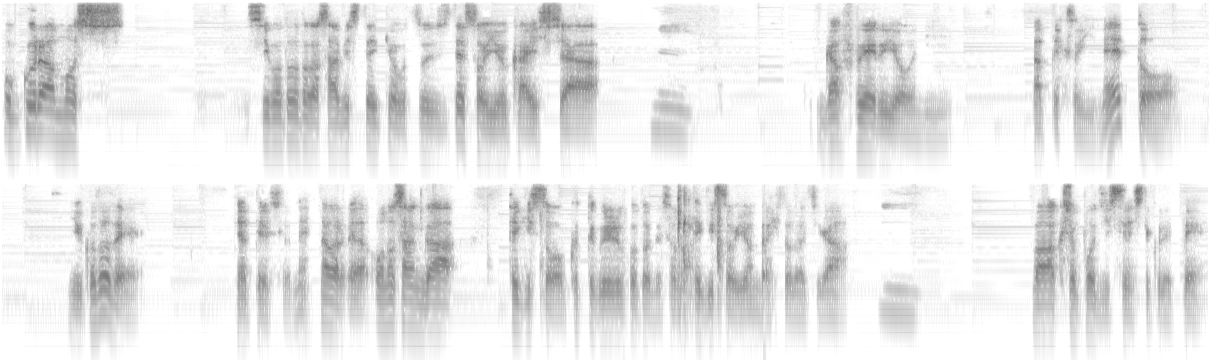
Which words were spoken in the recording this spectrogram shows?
僕らも仕事とかサービス提供を通じてそういう会社が増えるようになっていくといいね、ということでやってるんですよね。だから、小野さんがテキストを送ってくれることで、そのテキストを読んだ人たちが、ワークショップを実践してくれて、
